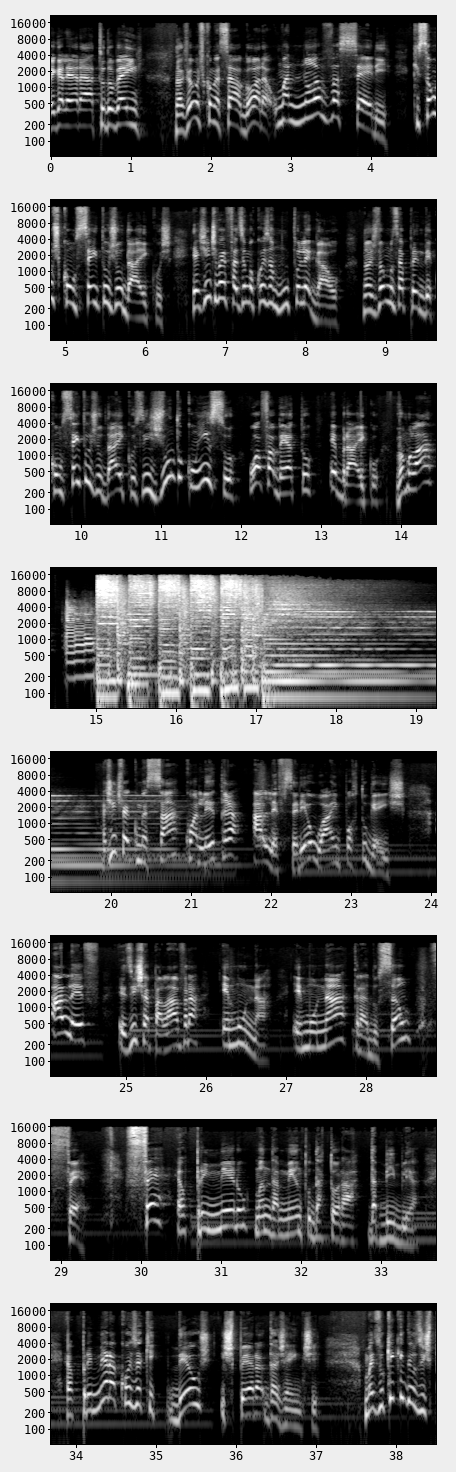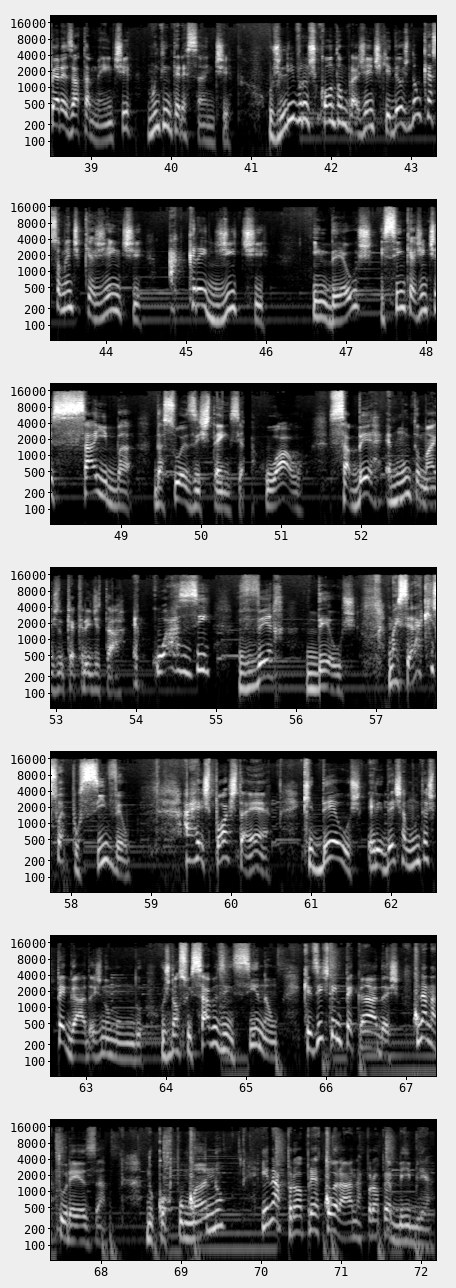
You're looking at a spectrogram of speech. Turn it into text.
Oi, galera, tudo bem? Nós vamos começar agora uma nova série, que são os conceitos judaicos. E a gente vai fazer uma coisa muito legal. Nós vamos aprender conceitos judaicos e, junto com isso, o alfabeto hebraico. Vamos lá? A gente vai começar com a letra Aleph, seria o A em português. Aleph, existe a palavra emuná. Emuná, tradução, fé. Fé é o primeiro mandamento da Torá, da Bíblia. É a primeira coisa que Deus espera da gente. Mas o que, que Deus espera exatamente? Muito interessante. Os livros contam pra gente que Deus não quer somente que a gente acredite em Deus e sim que a gente saiba da sua existência. Uau! Saber é muito mais do que acreditar, é quase ver Deus. Mas será que isso é possível? A resposta é que Deus, ele deixa muitas pegadas no mundo. Os nossos sábios ensinam que existem pegadas na natureza, no corpo humano e na própria Torá, na própria Bíblia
